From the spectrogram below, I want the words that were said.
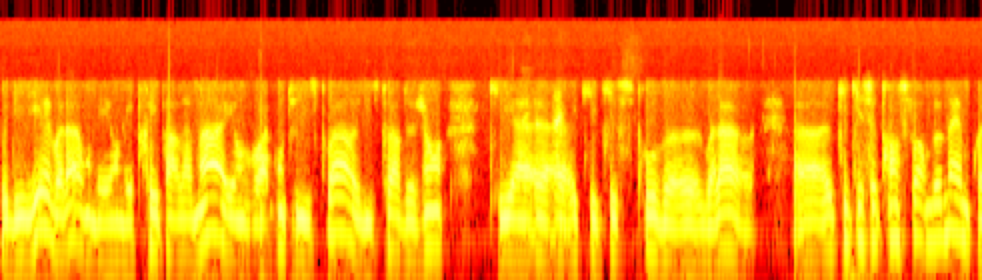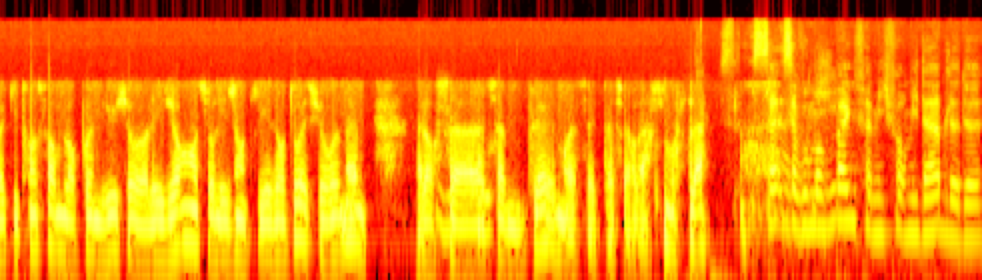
vous disiez, voilà, on est on est pris par la main et on vous raconte une histoire, une histoire de gens qui euh, euh, qui, qui se trouvent, euh, voilà. euh, qui, qui se transforment eux-mêmes, quoi, qui transforment leur point de vue sur les gens, sur les gens qui les entourent et sur eux-mêmes. Alors ça, ça me plaît, moi, cette affaire-là. voilà. Ça, ça vous manque pas une famille formidable de,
